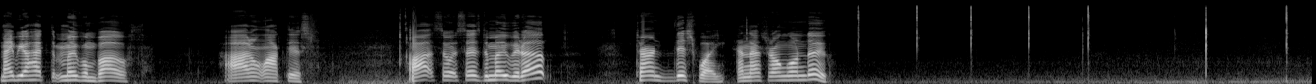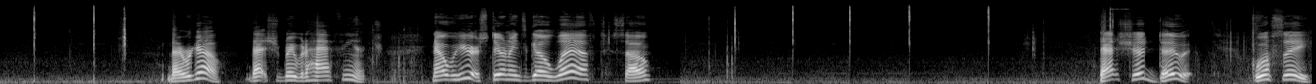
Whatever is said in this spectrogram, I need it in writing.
Maybe I'll have to move them both. I don't like this. Alright, so it says to move it up, turn this way, and that's what I'm going to do. There we go. That should move it a half inch. Now over here, it still needs to go left, so. That should do it. We'll see.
